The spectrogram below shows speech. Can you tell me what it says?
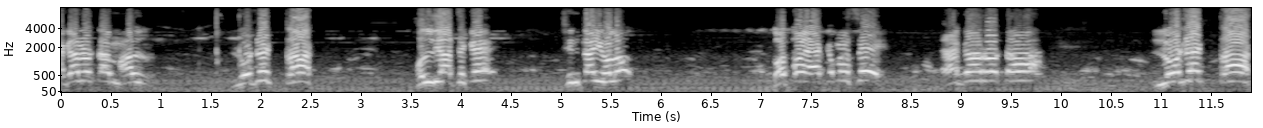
এগারোটা মাল লোডেড ট্রাক হলদিয়া থেকে ছিনতাই হলো। গত এক মাসে এগারোটা লোডেড ট্রাক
